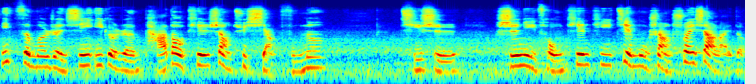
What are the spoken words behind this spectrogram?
你怎么忍心一个人爬到天上去享福呢？其实，使你从天梯剑幕上摔下来的，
